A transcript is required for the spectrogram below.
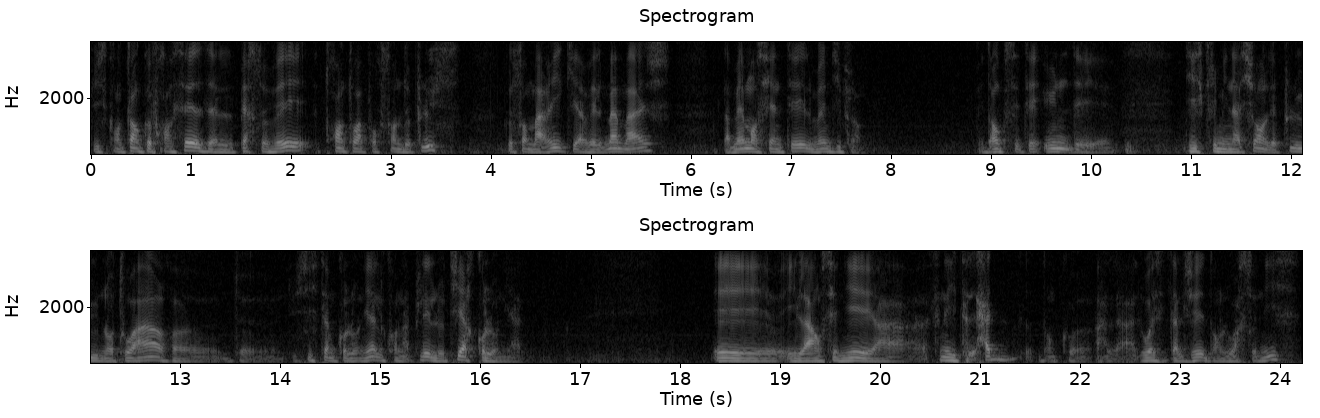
puisqu'en tant que Française, elle percevait 33% de plus que son mari qui avait le même âge, la même ancienneté, le même diplôme. Et donc c'était une des discriminations les plus notoires euh, du système colonial qu'on appelait le tiers colonial. Et il a enseigné à Thnit al-Had, donc euh, à l'ouest d'Alger, dans le Loire-Nice,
